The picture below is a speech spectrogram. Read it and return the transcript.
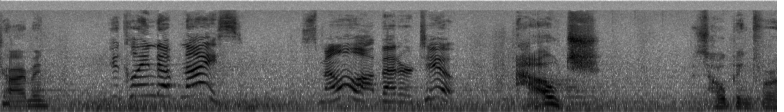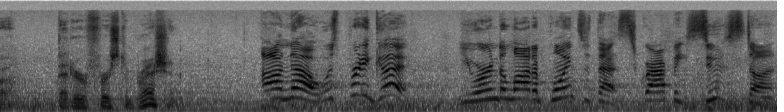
Charming? You cleaned up nice. Smell a lot better too. Ouch. Was hoping for a better first impression. Oh no, it was pretty good. You earned a lot of points with that scrappy suit stunt.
